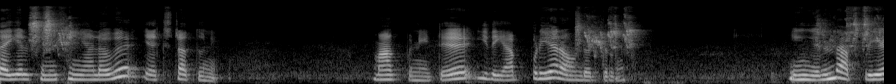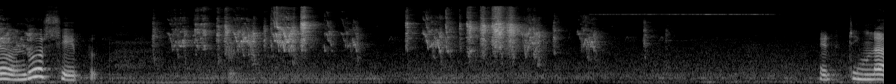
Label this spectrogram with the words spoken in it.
தையல் ஃபினிஷிங் அளவு எக்ஸ்ட்ரா துணி. மார்க் பண்ணிவிட்டு இதை அப்படியே ரவுண்ட் எடுத்துருங்க. இங்கேருந்து அப்படியே வந்து ஒரு ஷேப்பு எடுத்துட்டிங்களா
